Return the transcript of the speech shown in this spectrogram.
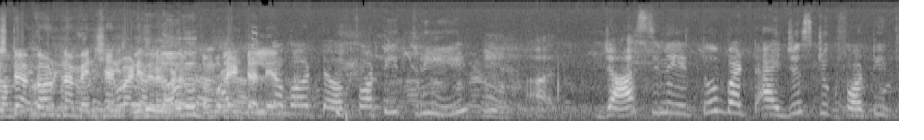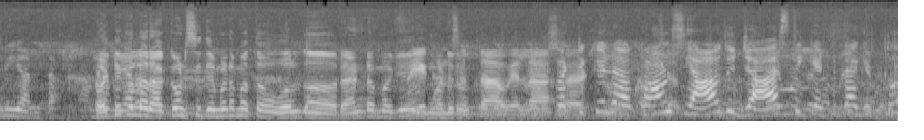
ಎಷ್ಟು ಅಕೌಂಟ್ನ ಮೆನ್ಷನ್ ಮಾಡಿದ್ರೆ ಕಂಪ್ಲೇಂಟ್ ಅಲ್ಲಿ ಅಬೌಟ್ ಫಾರ್ಟಿ ತ್ರೀ ಜಾಸ್ತಿನೇ ಇತ್ತು but I just took forty three ಅಂತ. ಪರ್ಟಿಕ್ಯುಲರ್ ಅಕೌಂಟ್ಸ್ ಇದೆ ಮೇಡಮ್ ಅಥವಾ ರ್ಯಾಂಡಮ್ ಆಗಿ ಅವೆಲ್ಲ ಪರ್ಟಿಕ್ಯುಲರ್ ಅಕೌಂಟ್ಸ್ ಯಾವುದು ಜಾಸ್ತಿ ಕೆಟ್ಟದಾಗಿತ್ತು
